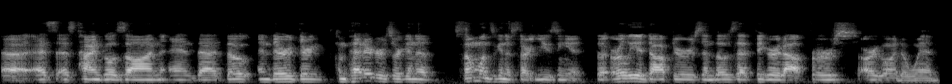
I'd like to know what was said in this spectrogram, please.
uh, as as time goes on, and that though, and their their competitors are going to, someone's going to start using it. The early adopters and those that figure it out first are going to win.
